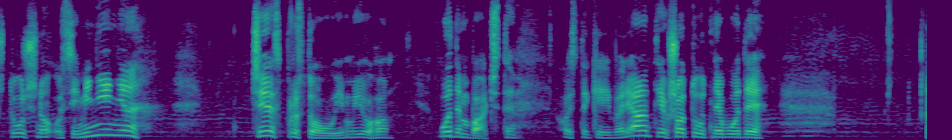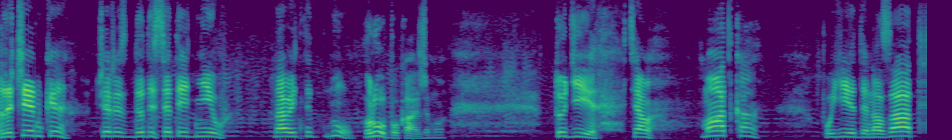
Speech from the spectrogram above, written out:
штучного осімініння чи спростовуємо його. Будемо бачити. Ось такий варіант. Якщо тут не буде личинки через до 10 днів, навіть не, ну, грубо кажемо, тоді ця матка поїде назад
